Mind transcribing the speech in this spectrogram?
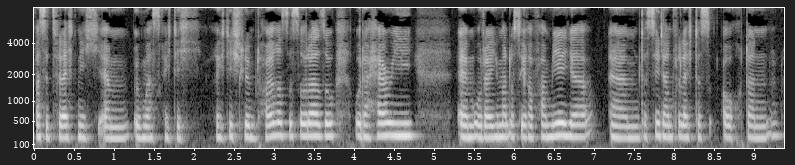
was jetzt vielleicht nicht ähm, irgendwas richtig, richtig schlimm teures ist oder so, oder Harry ähm, oder jemand aus ihrer Familie, ähm, dass sie dann vielleicht das auch dann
